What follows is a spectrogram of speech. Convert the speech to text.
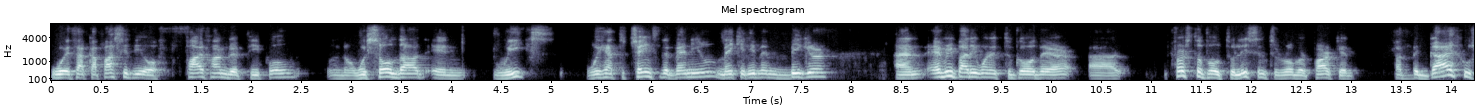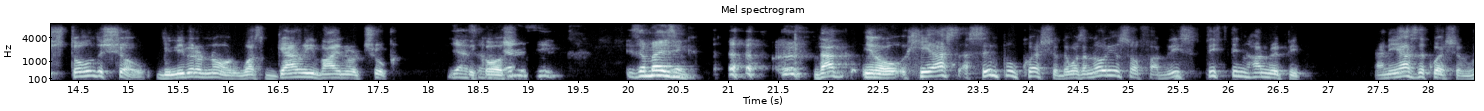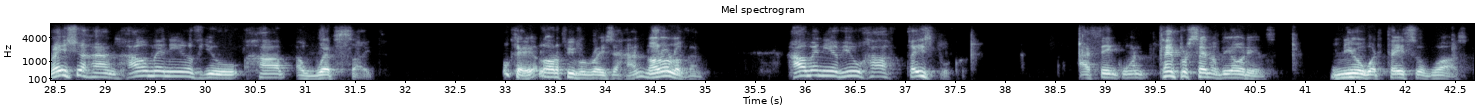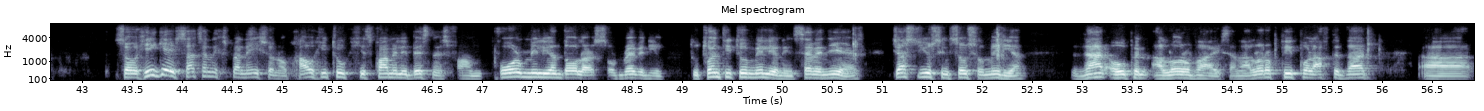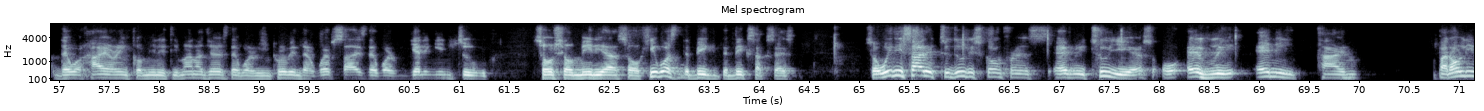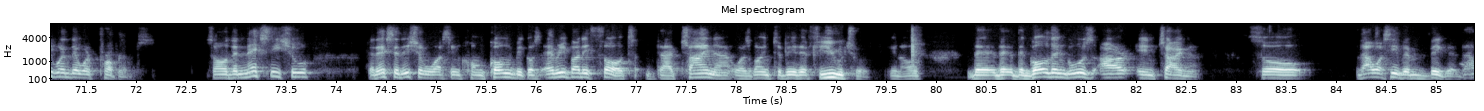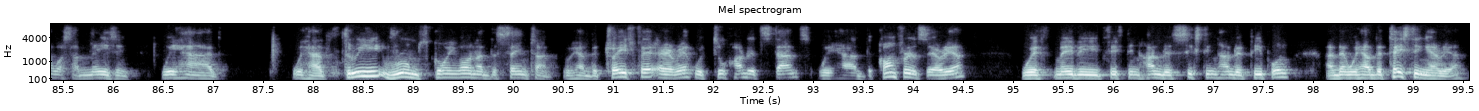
with a capacity of 500 people. You know, we sold out in weeks. We had to change the venue, make it even bigger, and everybody wanted to go there. Uh, first of all, to listen to Robert Parker, but the guy who stole the show, believe it or not, was Gary Vaynerchuk. Yes, Because- it's amazing. That you know, he asked a simple question. There was an audience of at least 1,500 people, and he asked the question: Raise your hand. How many of you have a website? Okay, a lot of people raise their hand. Not all of them. How many of you have Facebook? I think one 10% of the audience knew what Facebook was. So he gave such an explanation of how he took his family business from four million dollars of revenue to 22 million in seven years, just using social media. That opened a lot of eyes, and a lot of people after that, uh, they were hiring community managers. They were improving their websites. They were getting into social media. So he was the big, the big success. So we decided to do this conference every two years or every any time, but only when there were problems. So the next issue, the next edition was in Hong Kong because everybody thought that China was going to be the future. You know, the, the, the golden goose are in China. So that was even bigger. That was amazing. We had we had three rooms going on at the same time. We had the trade fair area with 200 stands. We had the conference area with maybe 1,500, 1,600 people. And then we had the tasting area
